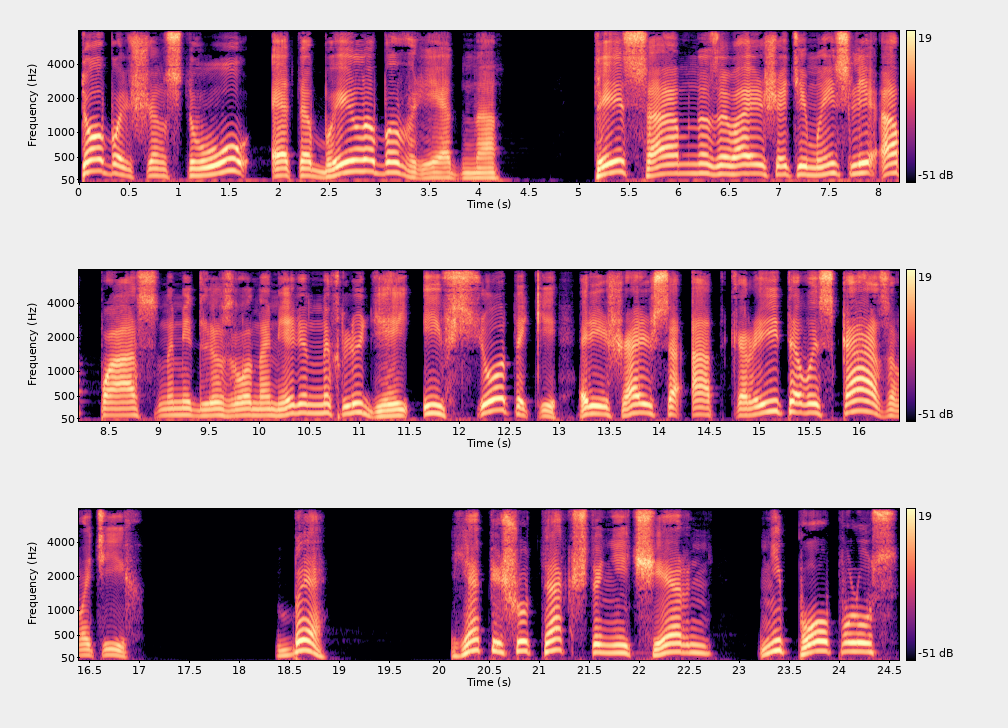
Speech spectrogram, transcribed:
то большинству это было бы вредно. Ты сам называешь эти мысли опасными для злонамеренных людей и все-таки решаешься открыто высказывать их. Б. Я пишу так, что ни чернь, ни популус,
